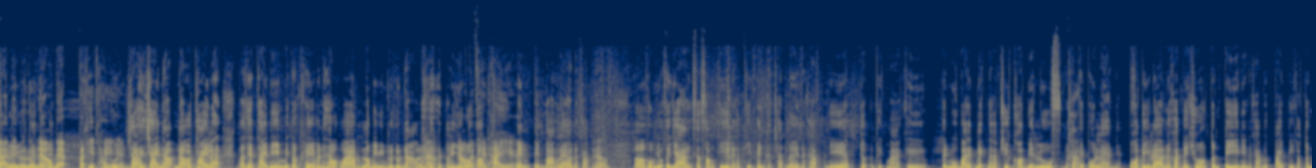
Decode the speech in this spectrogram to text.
กลายเป็นฤดูหนาวแบบประเทศไทยอุ่นแทนๆใช่ใช่หนาวหนาวกว่าไทยละประเทศไทยนี่ไม่ต้องเคลมมันนะฮะบอกว่าเราไม่มีฤดูหนาวแล้วครับตอนนี้หนายุโรปก็ไทยๆเป็นเป็นบ้างแล้วนะครับครับ เออผมยกตัวอย่างอีกสักสองที่นะครับที่เป็นชัดๆเลยนะครับอันนี้แบบจดบันทึกมาคือเป็นหมู่บ้านเล็กๆนะครับชื่อคอร์เบียลูฟนะครับครับในโปแลนด์เนี่ยปกติแล้วนะครับในช่วงต้นปีเนี่ยนะครับหรือปลายปีต่อต้น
